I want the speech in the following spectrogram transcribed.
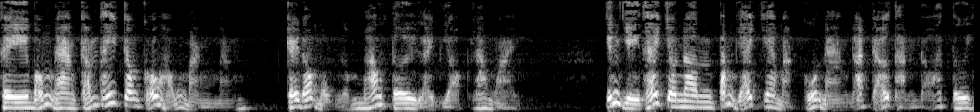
thì bỗng nàng cảm thấy trong cổ họng mặn mặn, cái đó một ngụm máu tươi lại giọt ra ngoài. Chính vì thế cho nên tấm vải che mặt của nàng đã trở thành đỏ tươi.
